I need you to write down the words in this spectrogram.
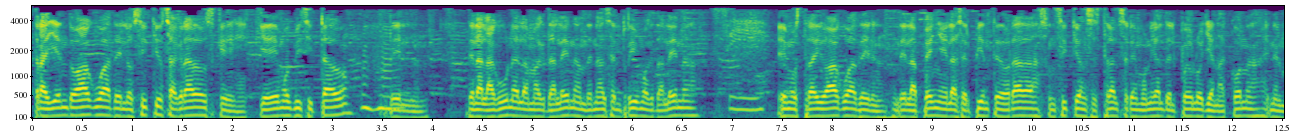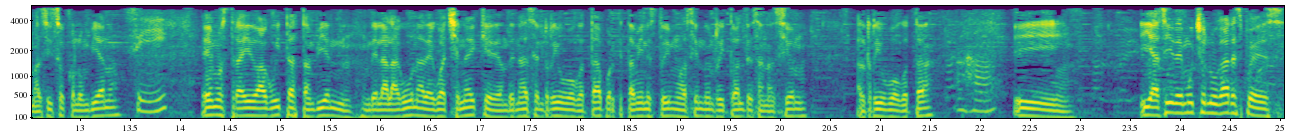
trayendo agua de los sitios sagrados que, que hemos visitado del, de la laguna de la Magdalena, donde nace el río Magdalena. Sí. Hemos traído agua de, de la Peña y la Serpiente Dorada, es un sitio ancestral ceremonial del pueblo Yanacona, en el macizo colombiano. Sí. Hemos traído agüitas también de la laguna de Huacheneque, donde nace el río Bogotá, porque también estuvimos haciendo un ritual de sanación al río Bogotá. Ajá. Y, y así de muchos lugares, pues.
